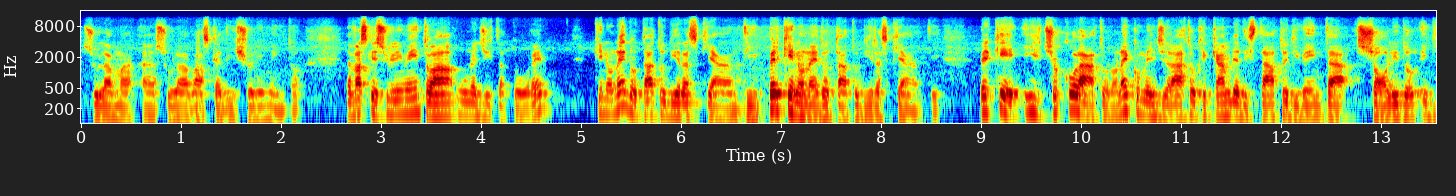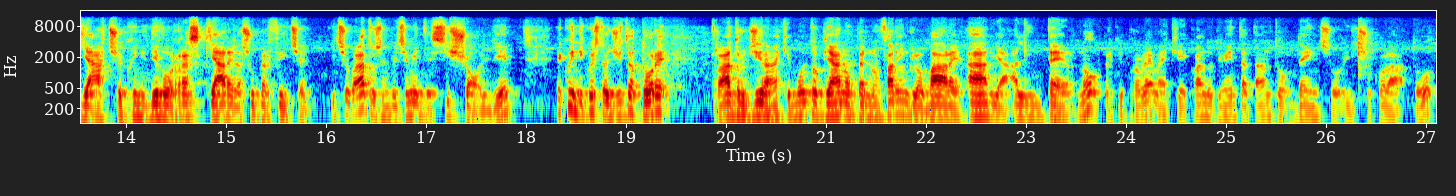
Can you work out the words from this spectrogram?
sulla, uh, sulla vasca di scioglimento. La vasca di scioglimento ha un agitatore che non è dotato di raschianti. Perché non è dotato di raschianti? Perché il cioccolato non è come il gelato che cambia di stato e diventa solido e ghiaccio e quindi devo raschiare la superficie. Il cioccolato semplicemente si scioglie e quindi questo agitatore tra l'altro gira anche molto piano per non far inglobare aria all'interno, perché il problema è che quando diventa tanto denso il cioccolato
